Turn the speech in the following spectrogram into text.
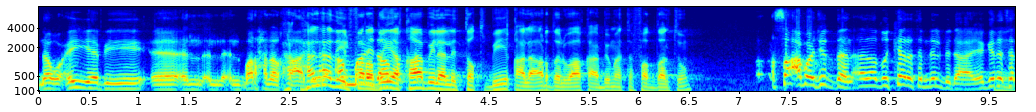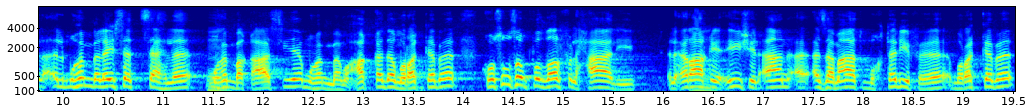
نوعية بالمرحله القادمه هل هذه الفرضيه قابلة للتطبيق على أرض الواقع بما تفضلتم؟ صعبة جدا. أنا ذكرت من البداية قلت المهمة ليست سهلة مهمة قاسية مهمة معقدة مركبة خصوصا في الظرف الحالي. العراق يعيش الآن أزمات مختلفة مركبة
